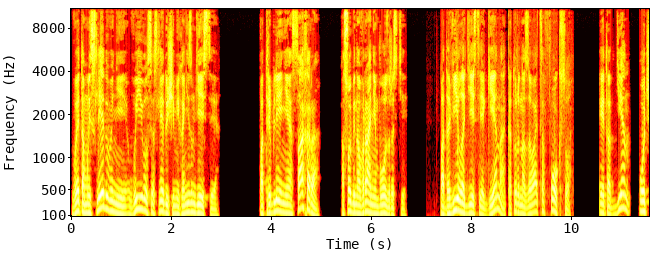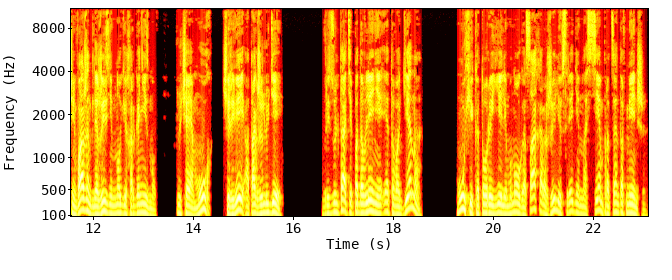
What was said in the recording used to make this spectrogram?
В этом исследовании выявился следующий механизм действия. Потребление сахара, особенно в раннем возрасте, подавило действие гена, который называется ФОКСО. Этот ген очень важен для жизни многих организмов, включая мух, червей, а также людей. В результате подавления этого гена мухи, которые ели много сахара, жили в среднем на 7% меньше.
